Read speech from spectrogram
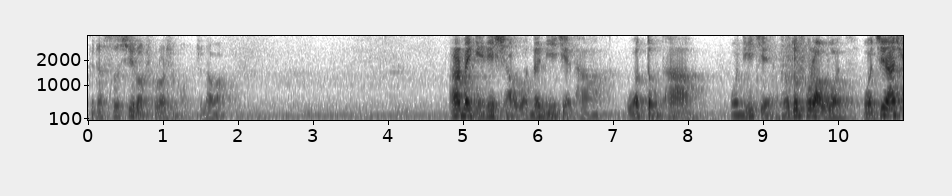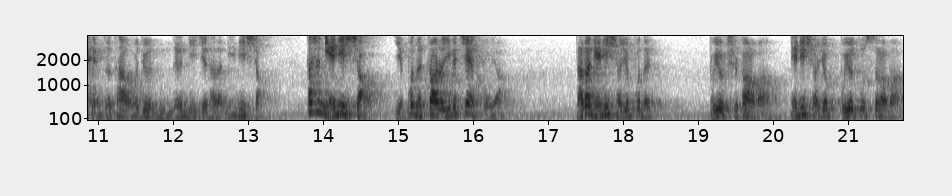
跟她私信了，说了什么，知道吧？二妹年龄小，我能理解她，我懂她，我理解，我都说了，我我既然选择他，我就能理解他的年龄小，但是年龄小也不能抓着一个借口呀，难道年龄小就不能不用吃饭了吗？年龄小就不用做事了吗？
